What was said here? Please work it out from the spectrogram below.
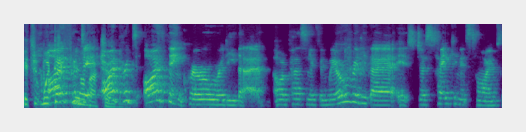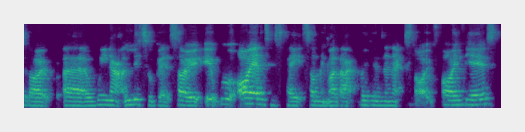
It's we're I definitely that predict, I, pred- I think we're already there. I personally think we're already there. It's just taking its time to like uh, wean out a little bit. So it will. I anticipate something like that within the next like five years.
